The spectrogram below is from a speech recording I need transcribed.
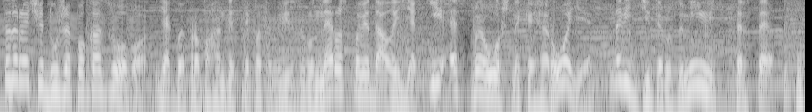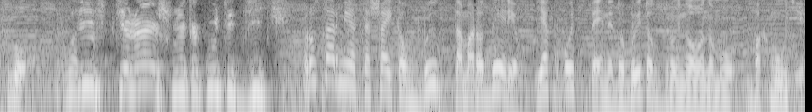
Це, до речі, дуже показово. Якби пропагандисти по телевізору не розповідали, які СВОшники герої, навіть діти розуміють, це все фуфло. Ты втираешь мне какую-то дичь. Росармія це шайка вбивць та мародерів, як ось цей недобиток в зруйнованому Бахмуті.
